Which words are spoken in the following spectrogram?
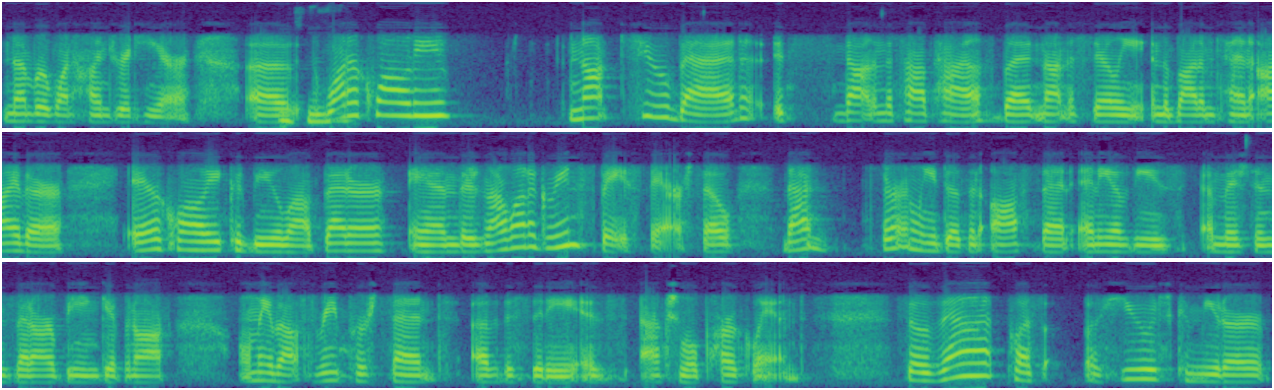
number 100 here. Uh, mm-hmm. Water quality, not too bad. It's not in the top half, but not necessarily in the bottom 10 either. Air quality could be a lot better, and there's not a lot of green space there. So that certainly doesn't offset any of these emissions that are being given off. Only about 3% of the city is actual parkland. So that plus a huge commuter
